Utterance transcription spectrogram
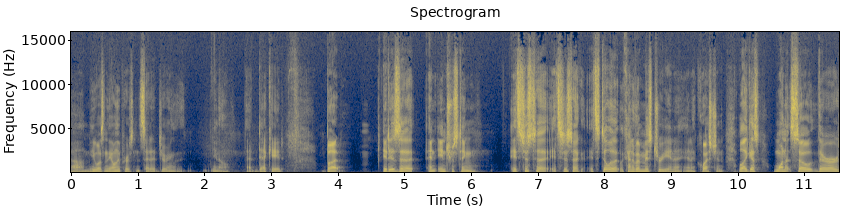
Um, he wasn't the only person that said it during you know that decade, but it is a an interesting it's just a it's just a it's still a kind of a mystery and a, and a question. Well i guess one so there are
